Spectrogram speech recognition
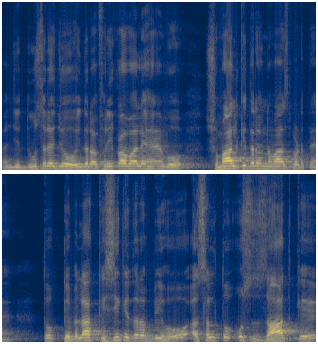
ہاں جی دوسرے جو ادھر افریقہ والے ہیں وہ شمال کی طرف نماز پڑھتے ہیں۔ تو قبلہ کسی کی طرف بھی ہو، اصل تو اس ذات کے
